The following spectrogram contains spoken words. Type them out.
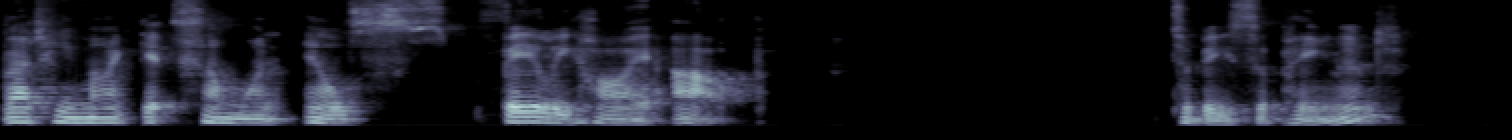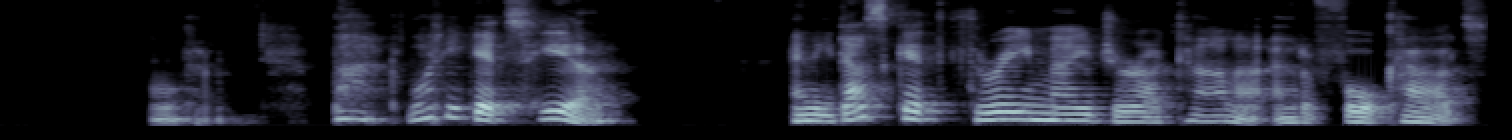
but he might get someone else fairly high up to be subpoenaed. Okay. But what he gets here, and he does get three major arcana out of four cards.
